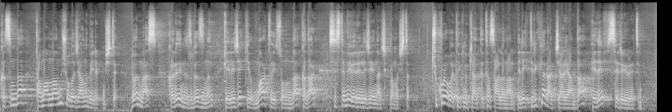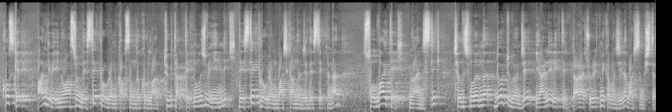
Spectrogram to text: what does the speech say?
Kasım'da tamamlanmış olacağını belirtmişti. Dönmez, Karadeniz gazının gelecek yıl Mart ayı sonunda kadar sisteme verileceğini açıklamıştı. Çukurova Teknokent'te tasarlanan elektrikli araç ceryanda hedef seri üretim. COSGAP, ARGE ve İnovasyon Destek Programı kapsamında kurulan TÜBİTAK Teknoloji ve Yenilik Destek Programı Başkanlığı'nca desteklenen Solvaytek Mühendislik çalışmalarına 4 yıl önce yerli elektrikli araç üretmek amacıyla başlamıştı.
